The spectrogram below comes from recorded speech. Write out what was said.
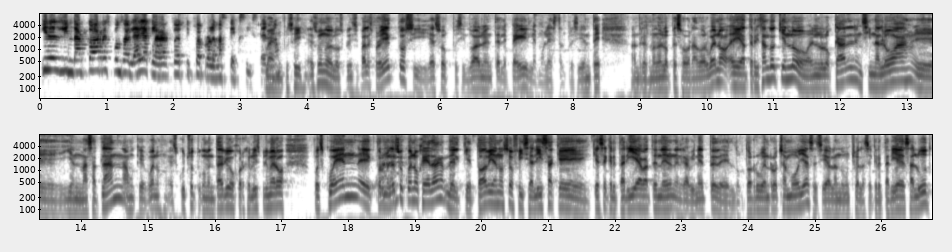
y deslindar toda responsabilidad y aclarar todo tipo de problemas que existen. Bueno, pues sí, es uno de los principales proyectos y eso pues indudablemente le pega y le molesta al presidente Andrés Manuel López Obrador. Bueno, eh, aterrizando aquí en lo, en lo local, en Sinaloa eh, y en Mazatlán, aunque bueno, escucho tu comentario, Jorge Luis, primero, pues Cuen, Héctor Melesio Cuen Ojeda, del que todavía no se oficializa qué, qué secretaría va a tener en el gabinete del doctor Rubén Rocha Moya, se sigue hablando mucho de la Secretaría de Salud,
